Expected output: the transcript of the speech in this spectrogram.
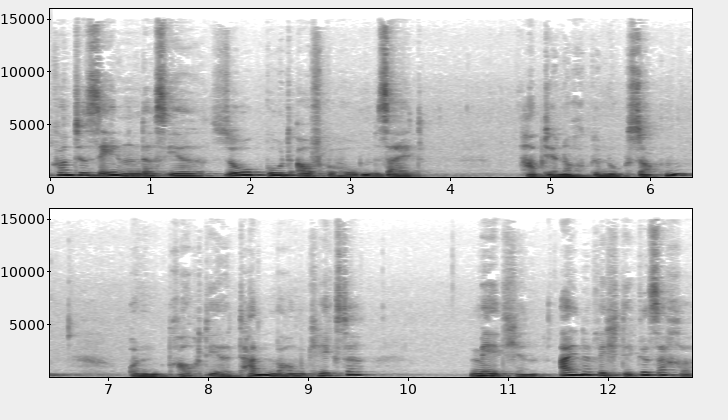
konnte sehen, dass ihr so gut aufgehoben seid. Habt ihr noch genug Socken? Und braucht ihr Tannenbaumkekse? Mädchen, eine wichtige Sache.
